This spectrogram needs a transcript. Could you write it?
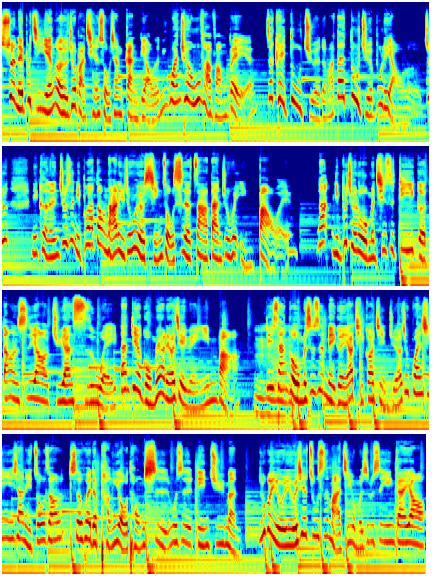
迅雷不及掩耳的就把前首相干掉了，你完全无法防备耶，这可以杜绝的吗？但杜绝不了了，就你可能就是你不知道到哪里就会有行走式的炸弹就会引爆哎。那你不觉得我们其实第一个当然是要居安思危，但第二个我们要了解原因吧？第三个，我们是不是每个人要提高警觉，要去关心一下你周遭社会的朋友、同事或是邻居们？如果有有一些蛛丝马迹，我们是不是应该要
